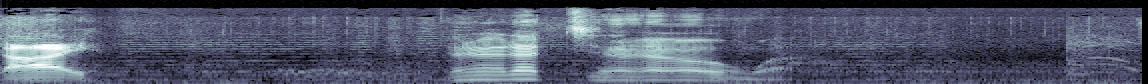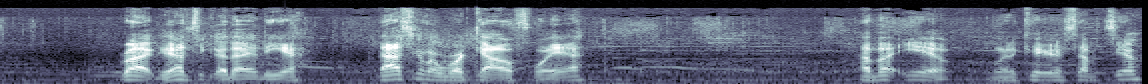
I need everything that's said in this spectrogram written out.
Die. Right, that's a good idea. That's gonna work out for you. How about you? You wanna kill yourself too?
